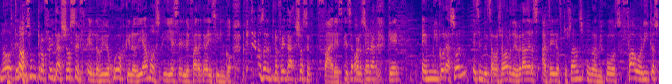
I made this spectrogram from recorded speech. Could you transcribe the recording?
¿no? Tenemos un profeta Joseph en los videojuegos que lo odiamos y es el de Far Cry 5. Pero tenemos al profeta Joseph Fares, esa persona que en mi corazón es el desarrollador de Brothers A Tale of Two Sons, uno de mis juegos favoritos,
